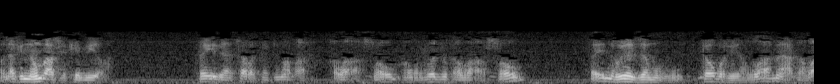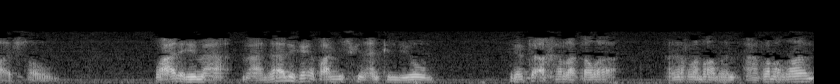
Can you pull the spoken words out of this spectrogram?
ولكنه معصية كبيرة. فإذا تركت المرأة قضاء الصوم أو الرجل قضاء الصوم فإنه يلزمه التوبة إلى الله مع قضاء الصوم. وعليه مع مع ذلك يطعم مسكين عن كل يوم إذا تأخر قضاء عن رمضان عن رمضان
